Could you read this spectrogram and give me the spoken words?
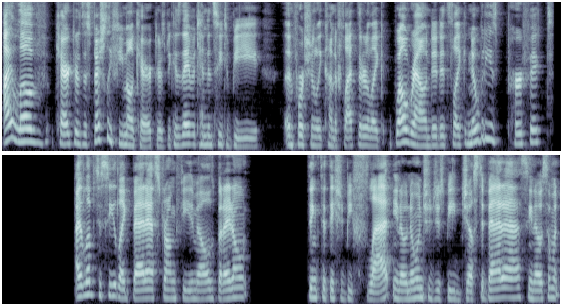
I love characters, especially female characters, because they have a tendency to be unfortunately kind of flat that are like well rounded. It's like nobody's perfect. I love to see like badass strong females, but I don't think that they should be flat. You know, no one should just be just a badass. You know, someone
